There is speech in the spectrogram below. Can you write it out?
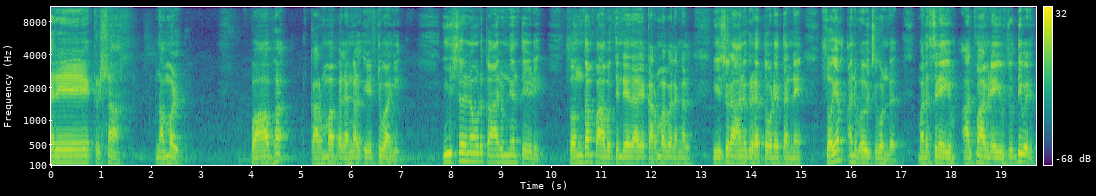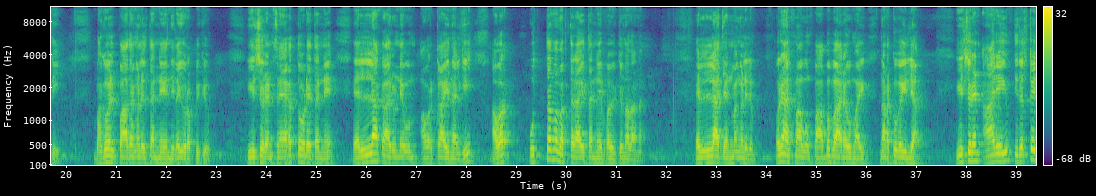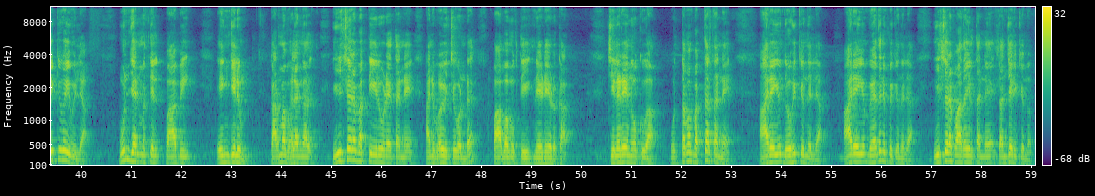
ഹരേ കൃഷ്ണ നമ്മൾ പാപ കർമ്മഫലങ്ങൾ ഏറ്റുവാങ്ങി. ഈശ്വരനോട് കാരുണ്യം തേടി സ്വന്തം പാപത്തിന്റേതായ കർമ്മഫലങ്ങൾ ഈശ്വരാനുഗ്രഹത്തോടെ തന്നെ സ്വയം അനുഭവിച്ചുകൊണ്ട് മനസ്സിനെയും ആത്മാവിനെയും ശുദ്ധി വരുത്തി ഭഗവത് പാദങ്ങളിൽ തന്നെ നിലയുറപ്പിക്കൂ. ഈശ്വരൻ സ്നേഹത്തോടെ തന്നെ എല്ലാ കാരുണ്യവും അവർക്കായി നൽകി അവർ ഉത്തമ ഭക്തരായി തന്നെ ഭവിക്കുന്നതാണ്. എല്ലാ ജന്മങ്ങളിലും ഒരാത്മാവും പാപഭാരവുമായി നടക്കുകയില്ല. ഈശ്വരൻ ആരെയും തിരസ്കരിക്കുകയുമില്ല. മുൻ ജന്മത്തിൽ പാപി എങ്കിലും കർമ്മഫലങ്ങൾ ഈശ്വരഭക്തിയിലൂടെ തന്നെ അനുഭവിച്ചുകൊണ്ട് പാപമുക്തി നേടിയെടുക്കാം. ചിലരെ നോക്കുക ഉത്തമ ഭക്തർ തന്നെ ആരെയും ദ്രോഹിക്കുന്നില്ല ആരെയും വേദനിപ്പിക്കുന്നില്ല ഈശ്വരപാതയിൽ തന്നെ സഞ്ചരിക്കുന്നു.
